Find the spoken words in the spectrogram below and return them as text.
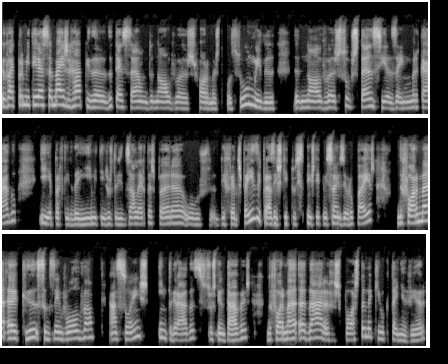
que vai permitir essa mais rápida detecção de novas formas de consumo e de, de novas substâncias em mercado e, a partir daí, emitir os devidos alertas para os diferentes países e para as institui instituições europeias, de forma a que se desenvolvam ações integradas, sustentáveis, de forma a dar resposta naquilo que tem a ver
